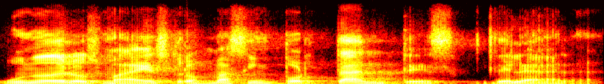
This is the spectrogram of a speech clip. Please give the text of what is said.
uno de los maestros más importantes de la,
